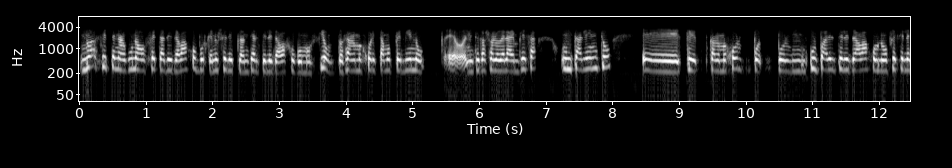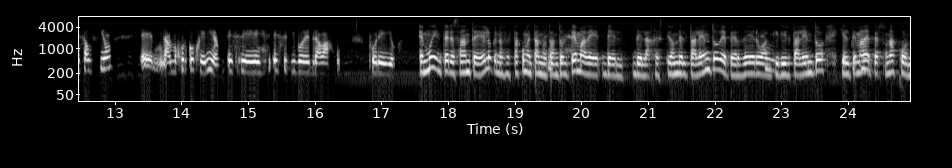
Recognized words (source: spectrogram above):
no acepten alguna oferta de trabajo porque no se les plantea el teletrabajo como opción. Entonces, a lo mejor estamos perdiendo, eh, en este caso lo de la empresa, un talento eh, que, que a lo mejor por, por culpa del teletrabajo no ofrecerle esa opción, eh, a lo mejor cogerían ese, ese tipo de trabajo por ello. Es muy interesante ¿eh? lo que nos estás comentando, tanto el tema de, del- de la gestión del talento, de perder o adquirir talento, y el tema de personas con,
